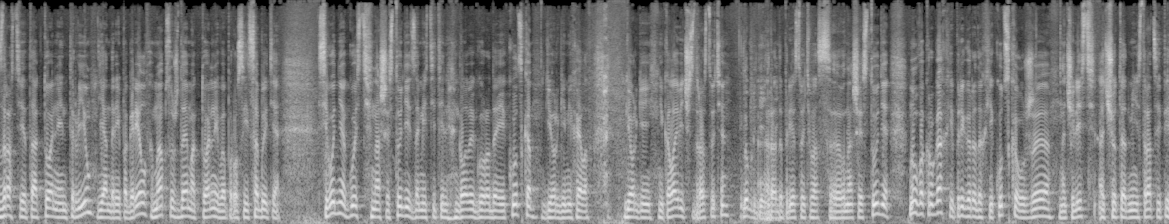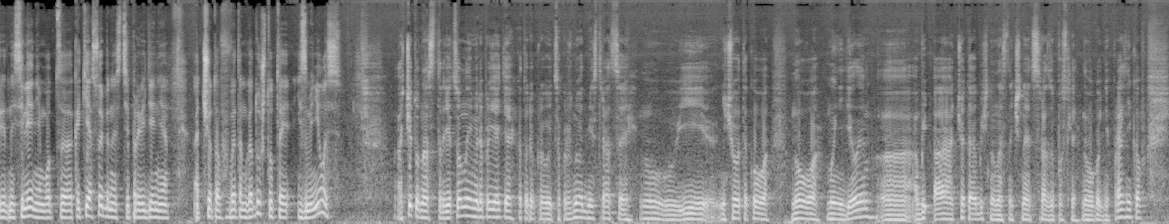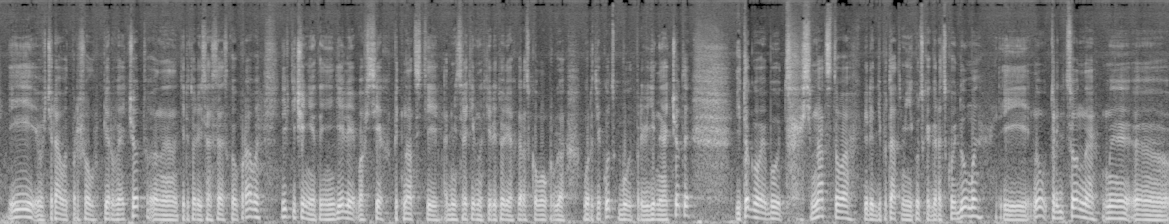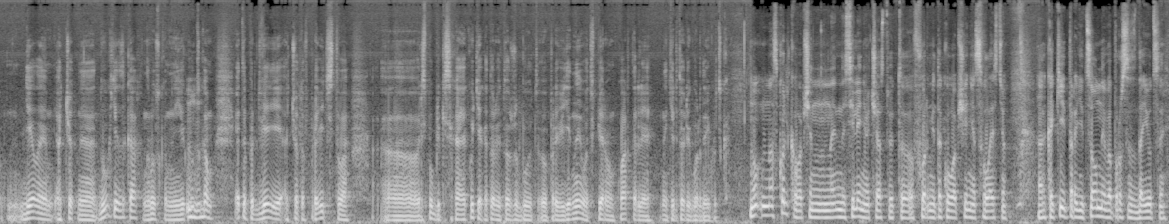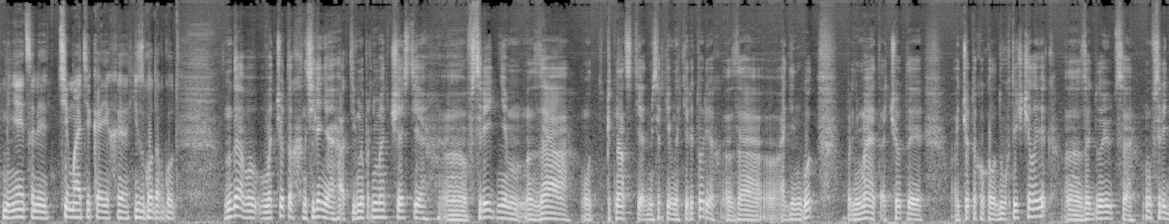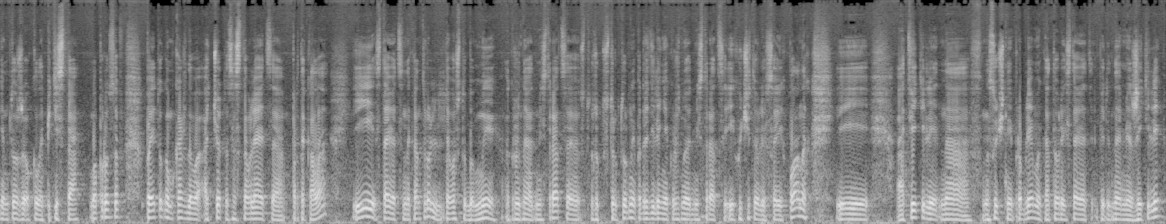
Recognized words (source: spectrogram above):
Здравствуйте, это актуальное интервью. Я Андрей Погорелов, и мы обсуждаем актуальные вопросы и события. Сегодня гость нашей студии, заместитель главы города Якутска Георгий Михайлов. Георгий Николаевич, здравствуйте. Добрый день. Рада приветствовать вас э, в нашей студии. Ну, в округах и пригородах Якутска уже начались отчеты администрации перед населением. Вот э, какие особенности проведения отчетов в этом году? Что-то изменилось? Отчет у нас традиционное мероприятие, которое проводится окружной администрацией. Ну и ничего такого нового мы не делаем. А, а отчеты обычно у нас начинаются сразу после новогодних праздников. И вчера вот прошел первый отчет на территории Советского управы. И в течение этой недели во всех 15 административных территориях городского округа город Якутск будут проведены отчеты. Итоговое будет 17-го перед депутатами Якутской городской думы. И ну, традиционно мы э, делаем отчет на двух языках, на русском и на якутском. Угу. Это преддверие отчетов правительства э, Республики Саха-Якутия, которые тоже будут проведены вот в первом квартале на территории города Якутска. Ну, насколько вообще население участвует в форме такого общения с властью? А какие традиционные вопросы задаются? Меняется ли тематика их э, из года в год? Ну да, в, отчетах население активно принимает участие. Э, в среднем за вот, 15 административных территориях за один год принимает отчеты отчетах около 2000 человек, э, задаются ну, в среднем тоже около 500 вопросов. По итогам каждого отчета составляется протокола и ставятся на контроль для того, чтобы мы, окружная администрация, структурные подразделения окружной администрации, их учитывали в своих планах и ответили на насущные проблемы, которые ставят перед нами жители.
